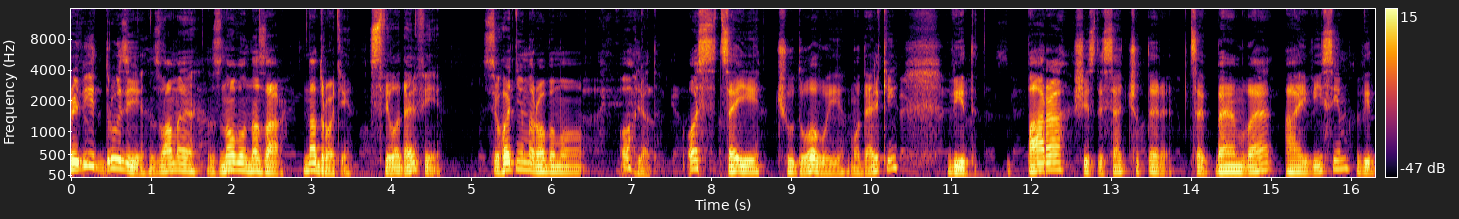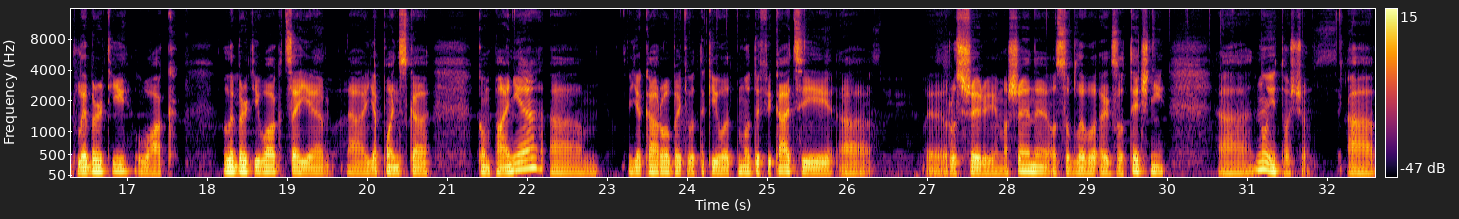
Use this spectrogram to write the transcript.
Привіт, друзі! З вами знову Назар на дроті з Філадельфії. Сьогодні ми робимо огляд ось цієї чудової модельки від Para 64. Це BMW i8 від Liberty Walk. Liberty Walk це є а, японська компанія, а, яка робить от такі от модифікації. А, розширює машини, особливо екзотичні, а, ну і тощо. А,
